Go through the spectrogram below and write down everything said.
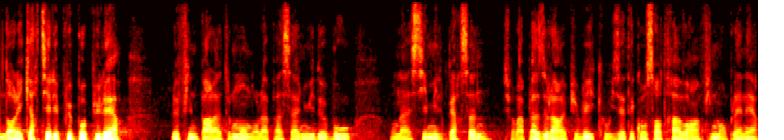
dans les quartiers les plus populaires, le film parle à tout le monde. On l'a passé à Nuit debout. On a 6000 personnes sur la place de la République où ils étaient concentrés à voir un film en plein air.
